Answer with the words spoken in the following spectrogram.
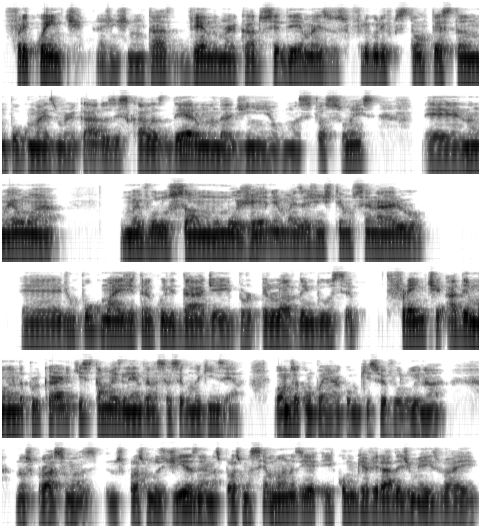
frequente. A gente não está vendo o mercado ceder, mas os frigoríficos estão testando um pouco mais o mercado, as escalas deram uma andadinha em algumas situações. É, não é uma, uma evolução homogênea, mas a gente tem um cenário é, de um pouco mais de tranquilidade aí por, pelo lado da indústria frente à demanda por carne que está mais lenta nessa segunda quinzena. Vamos acompanhar como que isso evolui na, nos, próximos, nos próximos dias, né, nas próximas semanas, e, e, como que a virada de mês vai,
